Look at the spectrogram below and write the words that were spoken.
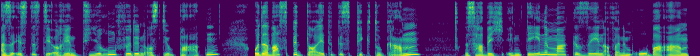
Also ist es die Orientierung für den Osteopathen? Oder was bedeutet das Piktogramm? Das habe ich in Dänemark gesehen auf einem Oberarm.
